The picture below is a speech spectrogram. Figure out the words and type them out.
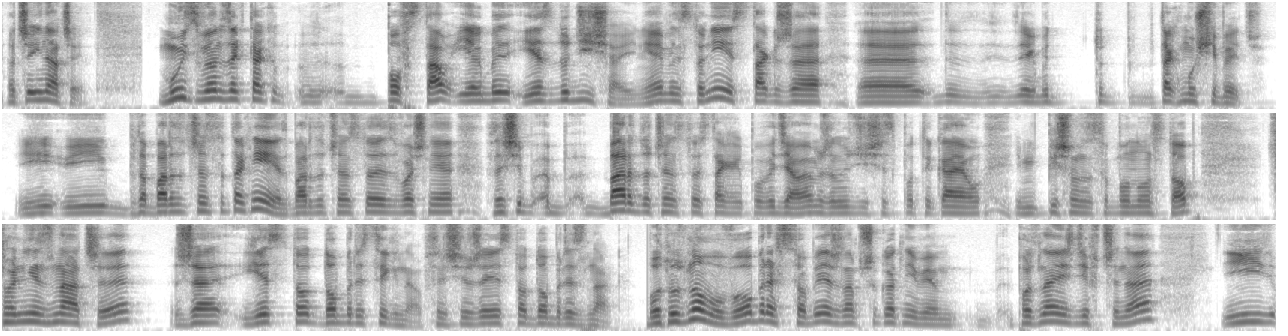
znaczy inaczej. Mój związek tak e, powstał i jakby jest do dzisiaj, nie? Więc to nie jest tak, że e, jakby to, tak musi być. I, I to bardzo często tak nie jest. Bardzo często jest właśnie, w sensie bardzo często jest tak, jak powiedziałem, że ludzie się spotykają i piszą ze sobą non-stop, co nie znaczy, że jest to dobry sygnał, w sensie, że jest to dobry znak. Bo tu znowu wyobraź sobie, że na przykład, nie wiem, poznajesz dziewczynę i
